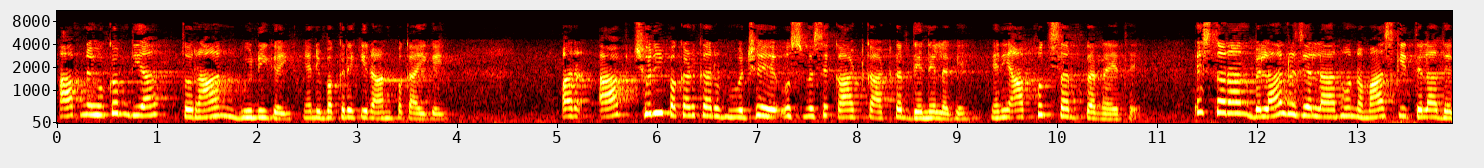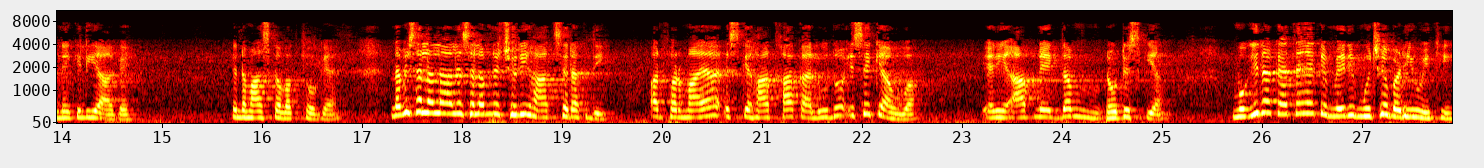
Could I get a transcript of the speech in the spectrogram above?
آپ نے حکم دیا تو ران بھونی گئی یعنی بکرے کی ران پکائی گئی۔ اور آپ چھری پکڑ کر مجھے اس میں سے کاٹ کاٹ کر دینے لگے یعنی آپ خود سرو کر رہے تھے۔ اس دوران بلال رضی اللہ عنہ نماز کی اطلاع دینے کے لیے آ گئے، کہ نماز کا وقت ہو گیا۔ نبی صلی اللہ علیہ وسلم نے چھری ہاتھ سے رکھ دی اور فرمایا، اس کے ہاتھ خاک آلود ہو اسے کیا ہوا؟ یعنی آپ نے ایک دم نوٹس کیا۔ مغیرہ کہتے ہیں کہ میری مجھے بڑی ہوئی تھی،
